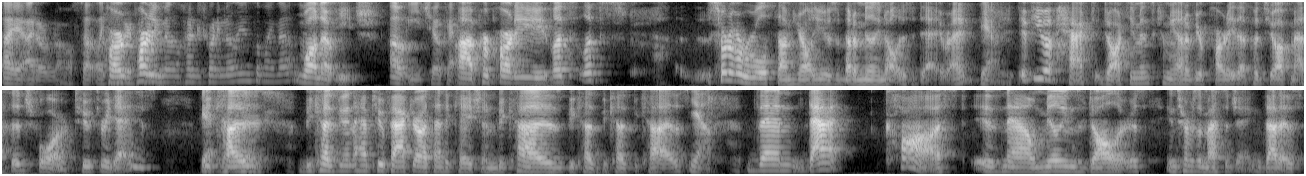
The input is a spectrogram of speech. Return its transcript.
I, I don't know if that like 120, party- mil, 120 million something like that. Well, no, each Oh, each okay. uh, per party. Let's let's sort of a rule of thumb here. I'll use about a million dollars a day, right? Yeah. If you have hacked documents coming out of your party that puts you off message for two three days, Yeah, because because you didn't have two factor authentication, because because because because yeah. then that cost is now millions of dollars in terms of messaging that is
